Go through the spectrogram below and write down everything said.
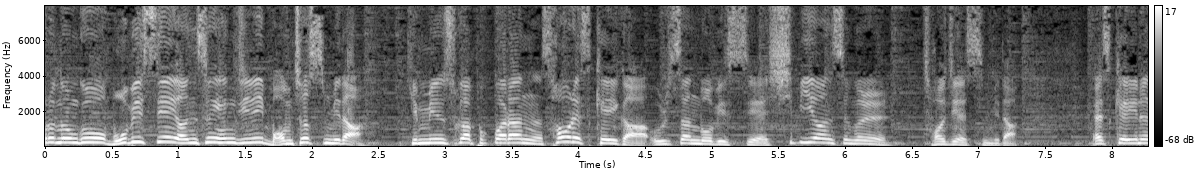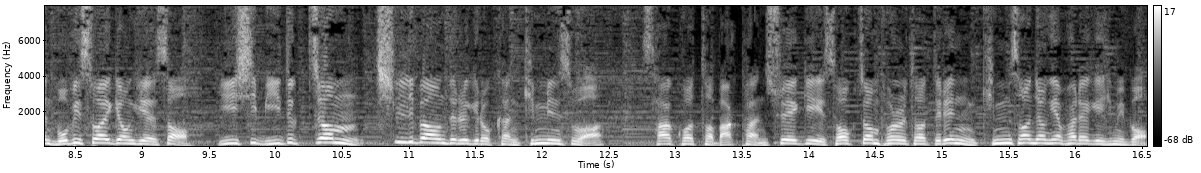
프로농구 모비스의 연승 행진이 멈췄습니다. 김민수가 폭발한 서울 SK가 울산 모비스의 12연승을 저지했습니다. SK는 모비스와의 경기에서 22득점 7리바운드를 기록한 김민수와 4쿼터 막판 쇠기 석점포를 터뜨린 김선영의 활약에 힘입어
